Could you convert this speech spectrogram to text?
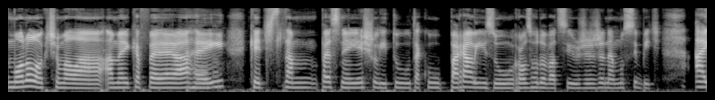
monolog, čo mala Amerika Ferrera, hej, keď tam presne ješli tú takú paralýzu rozhodovaciu, že žena musí byť aj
